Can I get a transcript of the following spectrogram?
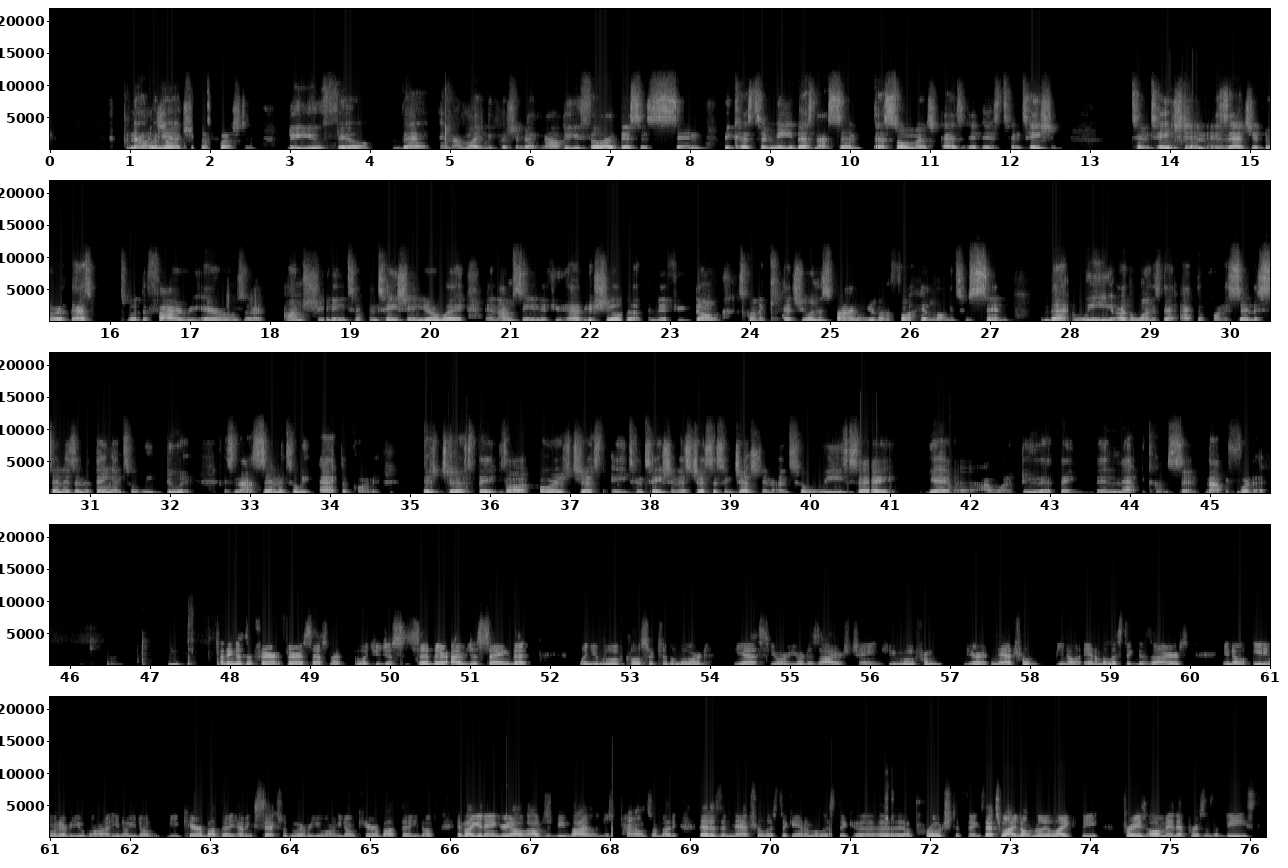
Now, and let so, me ask you this question: Do you feel that, and I'm lightly pushing back now, do you feel like this is sin? Because to me, that's not sin. That's so much as it is temptation temptation is at your door. That's what the fiery arrows are. I'm shooting temptation your way, and I'm seeing if you have your shield up. And if you don't, it's going to catch you in the spine, and you're going to fall headlong into sin. That we are the ones that act upon the sin. The sin isn't a thing until we do it. It's not sin until we act upon it. It's just a thought or it's just a temptation. It's just a suggestion until we say, Yeah, I want to do that thing then that becomes sin, not before that. I think that's a fair fair assessment. What you just said there. I was just saying that when you move closer to the Lord, yes, your your desires change. You move from your natural, you know, animalistic desires you know eating whenever you want you know you don't you care about that. Having sex with whoever you want you don't care about that. You know if, if i get angry I'll, I'll just be violent just pound somebody. That is a naturalistic animalistic uh, uh, approach to things. That's why i don't really like the phrase oh man that person's a beast.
